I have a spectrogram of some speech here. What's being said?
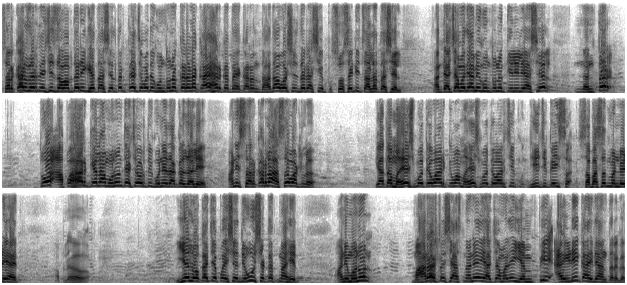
सरकार जर त्याची जबाबदारी घेत असेल तर त्याच्यामध्ये गुंतवणूक करायला काय हरकत आहे? कारण दहा दहा वर्ष जर अशी सोसायटी चालत असेल आणि त्याच्यामध्ये आम्ही गुंतवणूक केलेली असेल नंतर तो अपहार केला म्हणून त्याच्यावरती गुन्हे दाखल झाले. आणि सरकारला असं वाटलं की आता महेश मोतेवार किंवा महेश मोतेवारची ही जी काही स सभासद मंडळी आहेत आपलं ये लोकांचे पैसे देऊ शकत नाहीत. आणि म्हणून महाराष्ट्र शासनाने याच्यामध्ये एम पी आय डी कायद्याअंतर्गत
